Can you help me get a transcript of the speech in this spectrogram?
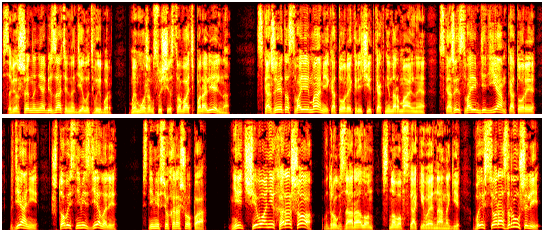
«Совершенно не обязательно делать выбор. Мы можем существовать параллельно». Скажи это своей маме, которая кричит как ненормальная. Скажи своим дядьям, которые... Где они? Что вы с ними сделали?» «С ними все хорошо, па. «Ничего не хорошо!» — вдруг заорал он, снова вскакивая на ноги. «Вы все разрушили!»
